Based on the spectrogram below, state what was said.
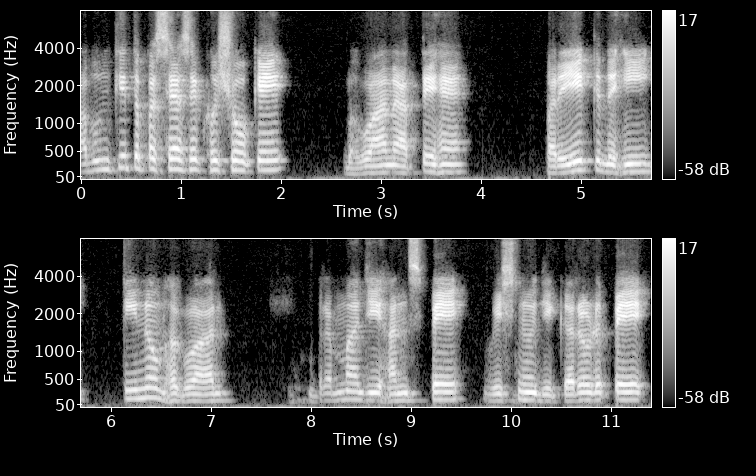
अब उनकी तपस्या से खुश होके भगवान आते हैं। पर एक नहीं, तीनों भगवान, ब्रह्मा जी हंस पे, विष्णु जी गरुड़ पे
